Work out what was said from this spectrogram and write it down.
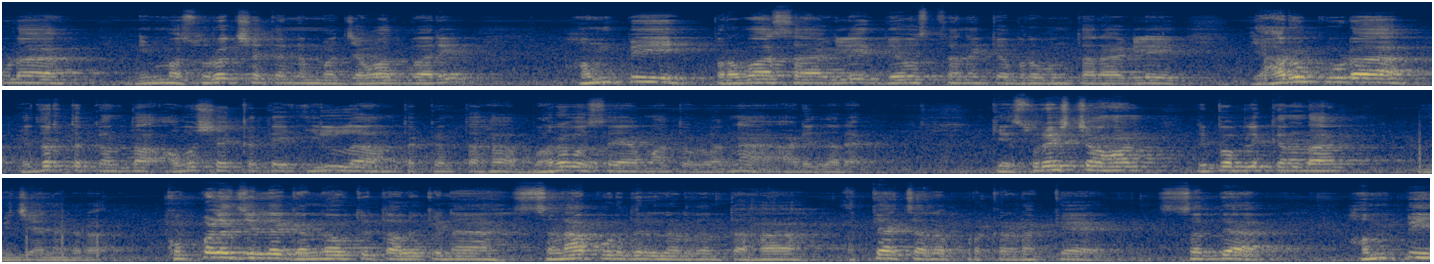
ಕೂಡ ನಿಮ್ಮ ಸುರಕ್ಷತೆ, ನಮ್ಮ ಜವಾಬ್ದಾರಿ. ಹಂಪಿ ಪ್ರವಾಸ ಆಗಲಿ, ದೇವಸ್ಥಾನಕ್ಕೆ ಬರುವಂಥರಾಗಲಿ ಯಾರೂ ಕೂಡ ಹೆದರ್ತಕ್ಕಂಥ ಅವಶ್ಯಕತೆ ಇಲ್ಲ ಅಂತಕ್ಕಂತಹ ಭರವಸೆಯ ಮಾತುಗಳನ್ನು ಆಡಿದ್ದಾರೆ. ಕೆ. ಸುರೇಶ್ ಚೌಹಾಣ್, ರಿಪಬ್ಲಿಕ್ ಕನ್ನಡ, ವಿಜಯನಗರ. ಕೊಪ್ಪಳ ಜಿಲ್ಲೆ ಗಂಗಾವತಿ ತಾಲೂಕಿನ ಸಣಾಪುರದಲ್ಲಿ ನಡೆದಂತಹ ಅತ್ಯಾಚಾರ ಪ್ರಕರಣಕ್ಕೆ ಸದ್ಯ ಹಂಪಿ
